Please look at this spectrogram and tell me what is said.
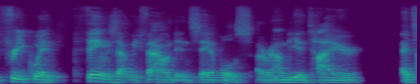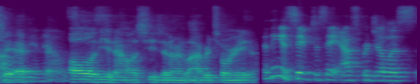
frequent things that we found in samples around the entire I'd say all of, all of the analyses in our laboratory. I think it's safe to say aspergillus,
